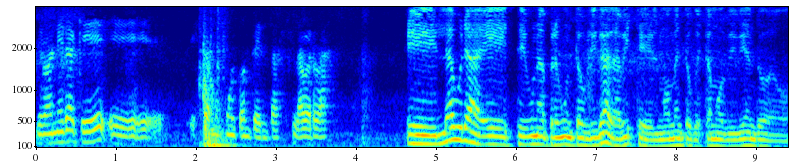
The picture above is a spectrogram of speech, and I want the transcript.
De manera que eh, estamos muy contentas, la verdad. Eh, Laura, este, una pregunta obligada, ¿viste? El momento que estamos viviendo en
